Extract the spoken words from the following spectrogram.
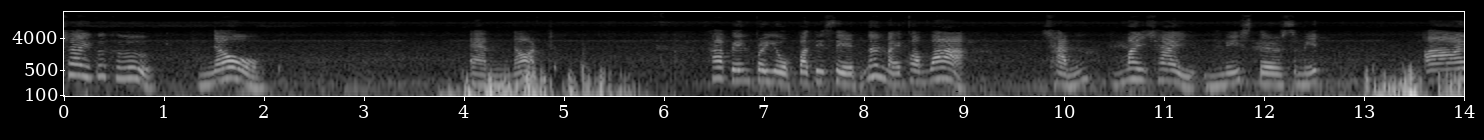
ใช่ก็คือ no am not ถ้าเป็นประโยคปฏิเสธ นั่นหมายความว่า ฉันไม่ใช่มิสเตอร์สมิธ I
